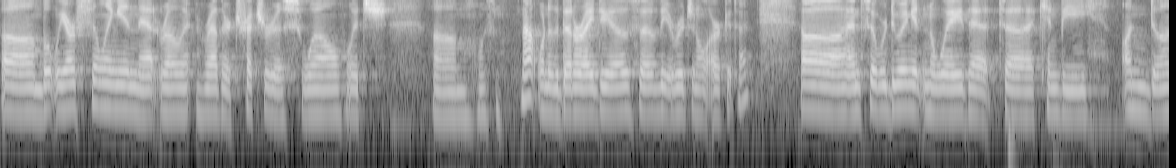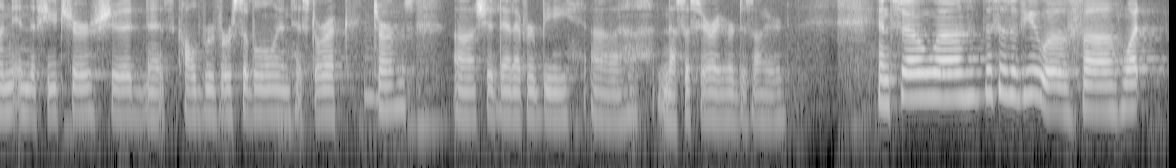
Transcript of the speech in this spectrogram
Um, but we are filling in that rather, rather treacherous well, which um, was not one of the better ideas of the original architect. Uh, and so we're doing it in a way that uh, can be undone in the future, should, it's called reversible in historic terms, uh, should that ever be uh, necessary or desired. And so uh, this is a view of uh, what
